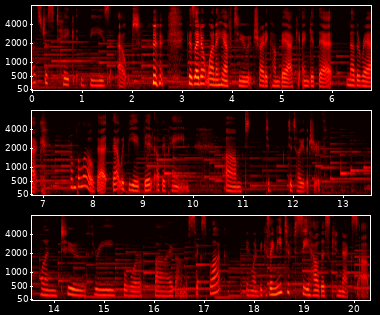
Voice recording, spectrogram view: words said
let's just take these out because I don't want to have to try to come back and get that netherrack from below. That that would be a bit of a pain, um, to to tell you the truth. One, two, three, four, five on the sixth block in one because I need to see how this connects up.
